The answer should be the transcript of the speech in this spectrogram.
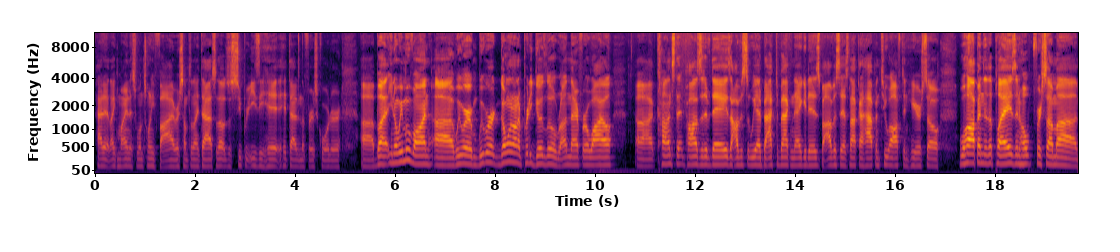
had it like minus 125 or something like that. So that was a super easy hit. Hit that in the first quarter. Uh, but you know, we move on. Uh, we were we were going on a pretty good little run there for a while uh, constant positive days. Obviously, we had back to back negatives, but obviously, that's not going to happen too often here. So we'll hop into the plays and hope for some uh,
